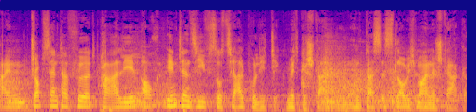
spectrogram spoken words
ein Jobcenter führt, parallel auch intensiv Sozialpolitik mitgestalten. Und das ist, glaube ich, meine Stärke.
